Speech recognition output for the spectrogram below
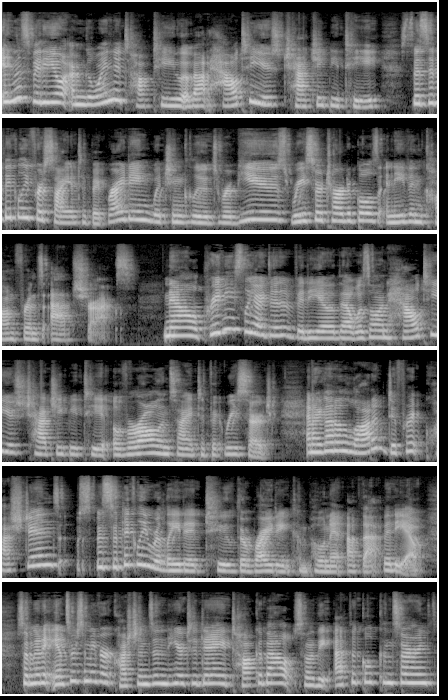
In this video, I'm going to talk to you about how to use ChatGPT specifically for scientific writing, which includes reviews, research articles, and even conference abstracts. Now, previously I did a video that was on how to use ChatGPT overall in scientific research, and I got a lot of different questions specifically related to the writing component of that video. So I'm going to answer some of your questions in here today, talk about some of the ethical concerns,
